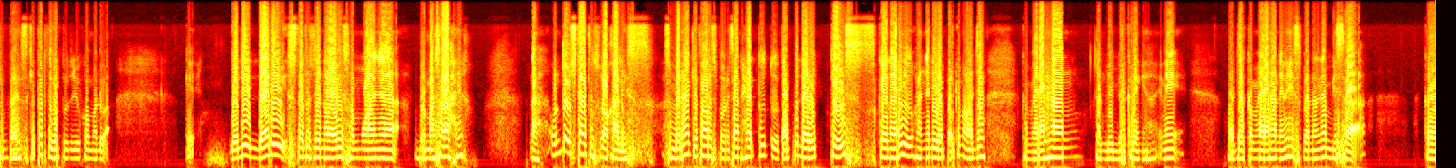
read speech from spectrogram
sampai sekitar 37,2 Oke, jadi dari status generalis semuanya bermasalah ya. Nah, untuk status lokalis, sebenarnya kita harus pemeriksaan head to toe, tapi dari case skenario hanya didapatkan wajah kemerahan dan bibir kering ya. Ini wajah kemerahan ini sebenarnya bisa ke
